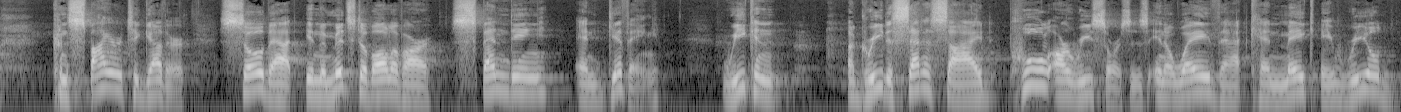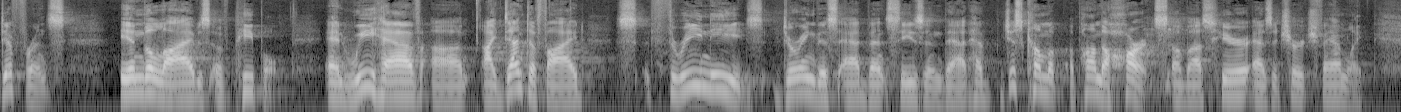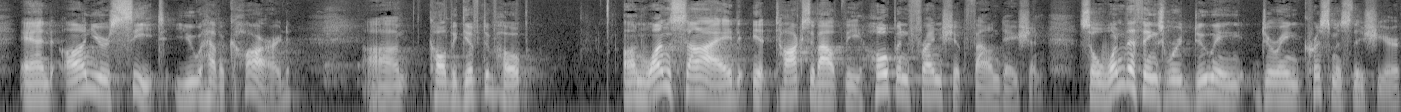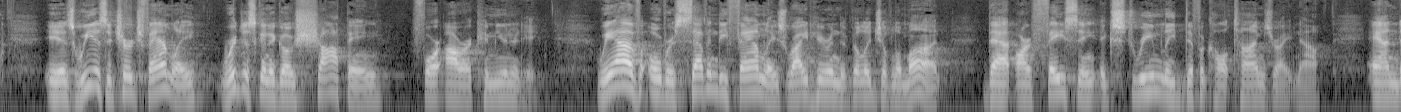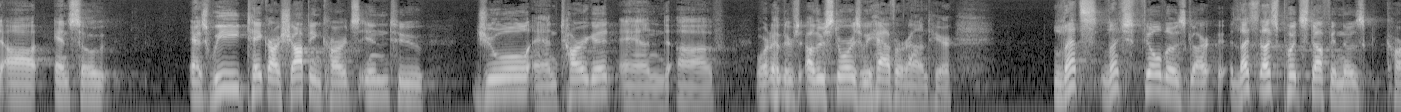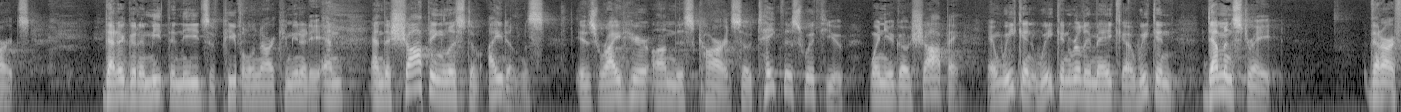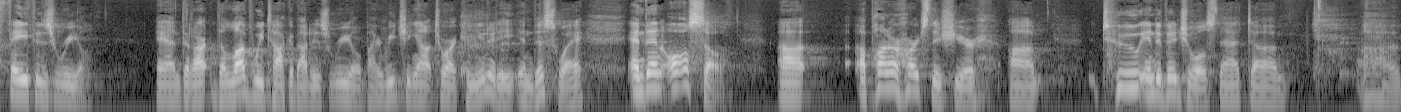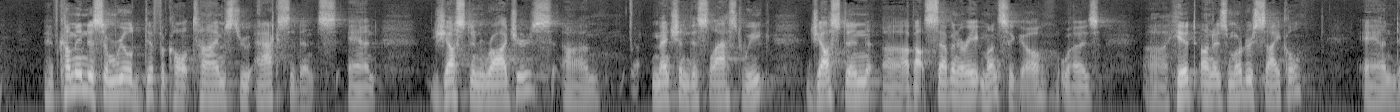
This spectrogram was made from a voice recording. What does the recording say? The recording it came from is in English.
conspire together so that in the midst of all of our spending and giving, we can agree to set aside, pool our resources in a way that can make a real difference in the lives of people. And we have uh, identified three needs during this Advent season that have just come up upon the hearts of us here as a church family. And on your seat, you have a card um, called the Gift of Hope. On one side, it talks about the Hope and Friendship Foundation. So, one of the things we're doing during Christmas this year is we as a church family, we're just going to go shopping for our community. We have over 70 families right here in the village of Lemont that are facing extremely difficult times right now. And, uh, and so, as we take our shopping carts into Jewel and Target and uh, what other, other stores we have around here. Let's, let's fill those, gar- let's, let's put stuff in those carts that are going to meet the needs of people in our community. And, and the shopping list of items is right here on this card. So take this with you when you go shopping. And we can, we can really make, a, we can demonstrate that our faith is real and that our, the love we talk about is real by reaching out to our community in this way. And then also, uh, upon our hearts this year, uh, two individuals that uh, uh, have come into some real difficult times through accidents. And Justin Rogers um, mentioned this last week. Justin, uh, about seven or eight months ago, was uh, hit on his motorcycle and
